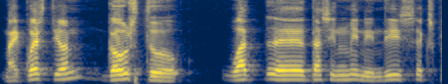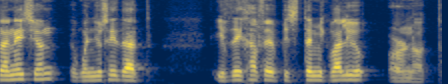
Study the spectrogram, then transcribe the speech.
my question goes to what uh, does it mean in this explanation when you say that if they have epistemic value or not?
